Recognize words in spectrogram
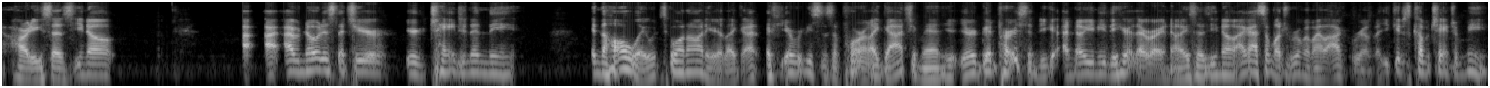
Hardy says, "You know, I, I, I've noticed that you're you're changing in the in the hallway. What's going on here? Like, I, if you ever need some support, I got you, man. You're, you're a good person. You, I know you need to hear that right now." He says, "You know, I got so much room in my locker room that you could just come change with me."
